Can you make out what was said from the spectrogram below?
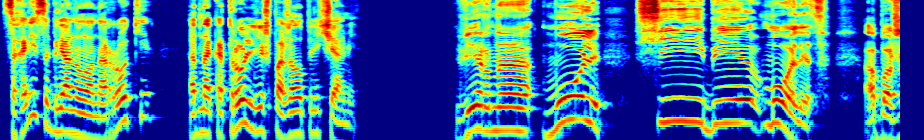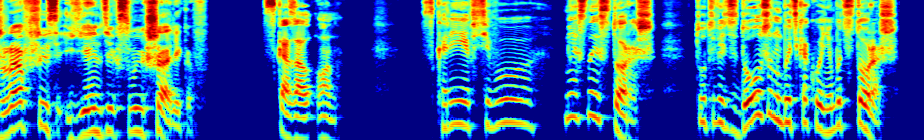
Сахариса глянула на Рокки, однако тролль лишь пожал плечами. «Верно, моль себе молит, обожравшись ентик своих шариков», — сказал он. «Скорее всего, местный сторож. Тут ведь должен быть какой-нибудь сторож.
